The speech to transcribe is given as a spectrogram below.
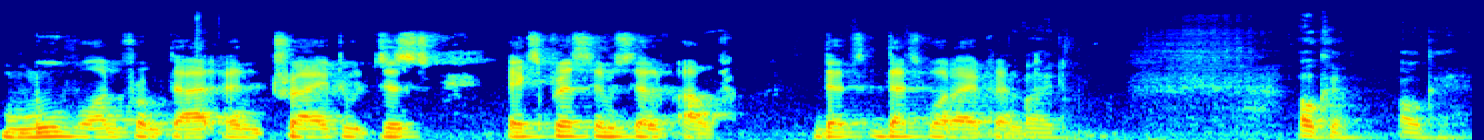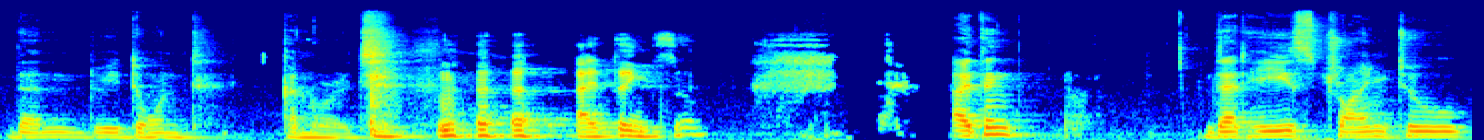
move on from that and try to just express himself out. That's that's what I felt. Right. Okay. Okay. Then we don't converge. I think so. I think that he's trying to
